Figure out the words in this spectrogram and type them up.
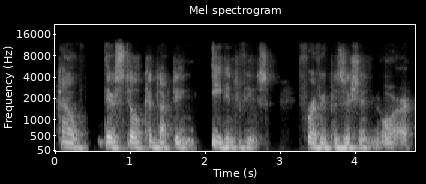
how they're still conducting eight interviews for every position or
